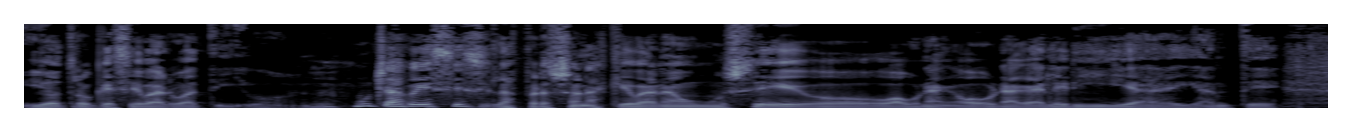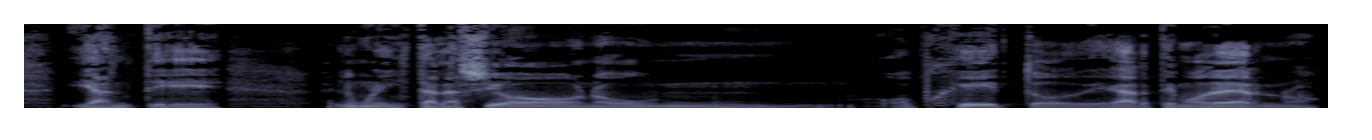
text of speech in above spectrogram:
y otro que es evaluativo. Muchas veces las personas que van a un museo o a una, galería y ante, y ante una instalación o un objeto de arte moderno,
